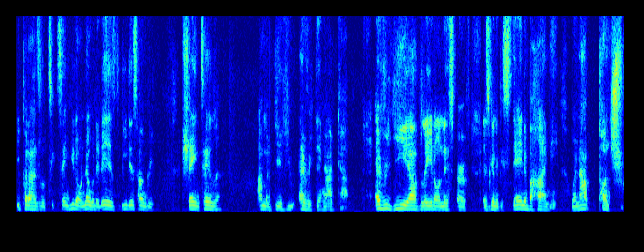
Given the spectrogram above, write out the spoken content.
He put out his little tweet saying, You don't know what it is to be this hungry. Shane Taylor, I'm gonna give you everything I've got. Every year I've laid on this earth is gonna be standing behind me when I punch you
